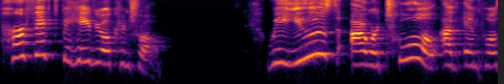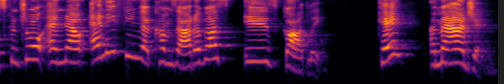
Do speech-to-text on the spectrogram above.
perfect behavioral control we used our tool of impulse control and now anything that comes out of us is godly. Okay? Imagine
